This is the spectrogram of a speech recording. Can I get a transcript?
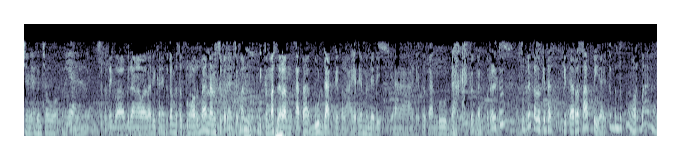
cewek dan cowok. Iya. ya. seperti gua bilang awal tadi kan itu kan bentuk pengorbanan sebenarnya. Cuman dikemas dalam kata budak gitu lah. Akhirnya menjadi ya gitu kan budak gitu kan. Padahal itu sebenarnya kalau kita kita resapi ya itu bentuk pengorbanan.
